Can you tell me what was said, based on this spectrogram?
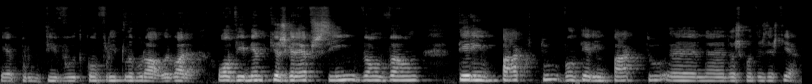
É por motivo de conflito laboral. Agora, obviamente que as greves, sim, vão, vão ter impacto, vão ter impacto uh, na, nas contas deste ano.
